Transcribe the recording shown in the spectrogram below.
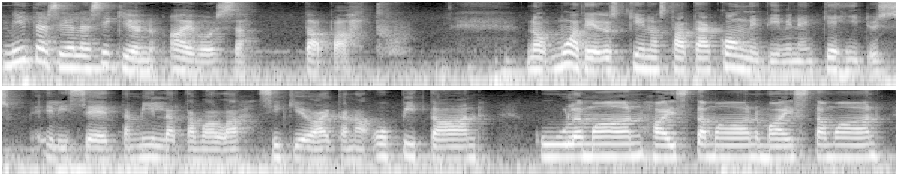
Mitä siellä sikiön aivoissa tapahtuu? No, mua tietysti kiinnostaa tämä kognitiivinen kehitys, eli se, että millä tavalla sikioaikana opitaan kuulemaan, haistamaan, maistamaan.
